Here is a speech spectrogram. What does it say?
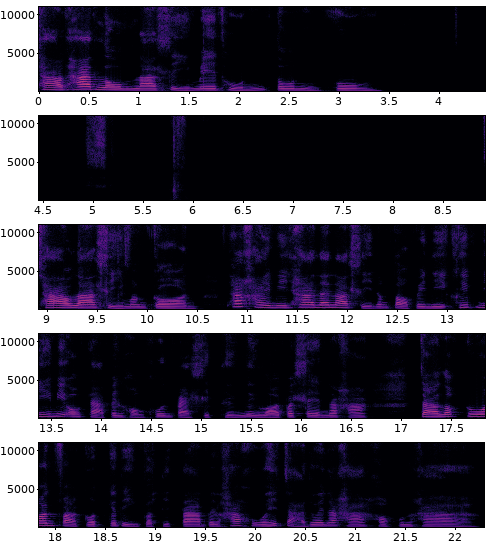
ชาวธาตุลมราศีเมถุน ตุลกุมชาวราศีมังกร ถ้าใครมีธาตุและราศีดังต่อไปนี้ คลิปนี้มีโอกาสเป็นของคุณ 80-100%นะคะจะรบกวนฝากกดกระดิ่งกดติดตามเป็นค่าครูให้จ๋าด้วยนะคะ ขอบคุณค่ะ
